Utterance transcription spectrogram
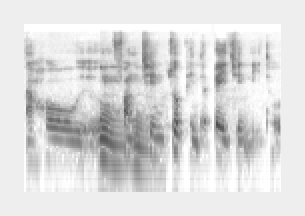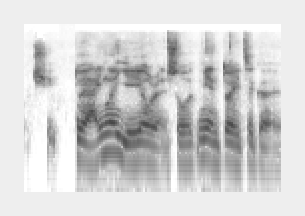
然后放进作品的背景里头去。对啊，因为也有人说，面对这个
